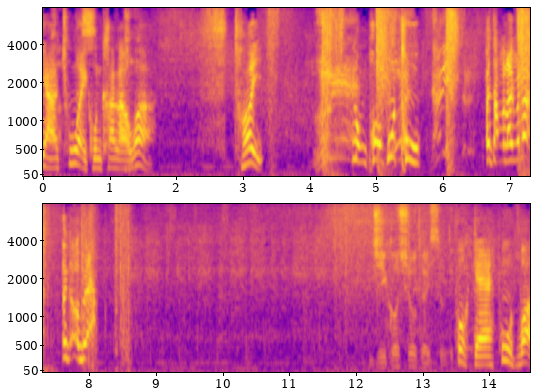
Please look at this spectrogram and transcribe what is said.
อย่าช่วยคุณคาราว่าเฮ้ยหลวงพ่อพูดถูกไอ้ทำอะไรวะน่ะไอ้แบบ พวกแกพูดว่า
